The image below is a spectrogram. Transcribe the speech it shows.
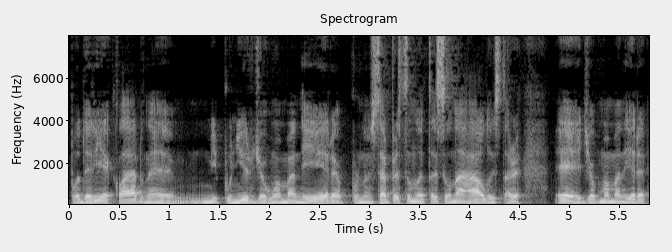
poderia, claro, né, me punir de alguma maneira por não estar prestando atenção na aula, estar é, de alguma maneira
